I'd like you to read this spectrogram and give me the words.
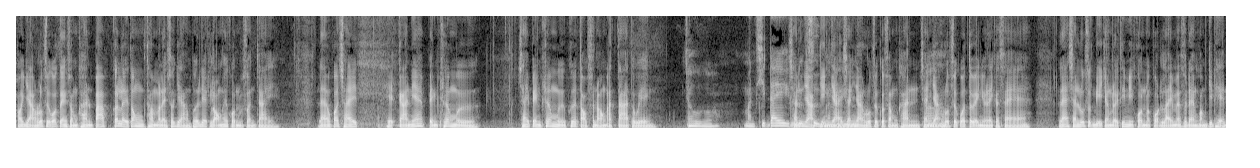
พออยากรู้สึกว่าตัวเองสำคัญปั๊บก็เลยต้องทำอะไรสักอย่างเพื่อเรียกร้องให้คนมาสนใจ แล้วก็ใช้เหตุการณ์เนี้ยเป็นเครื่องมือ ใช้เป็นเครื่องมือเพื่อตอบสนองอัตราตัวเองเออ มันคิดได้ฉันอยากลึซึ้ยิ่งใหญ่ขนาดฉันอยากรู้สึกว่าสำคัญ ฉันอยากรู้สึกว่าตัวเองอยู่ในกระแส และฉันรู้สึกดีจังเลยที่มีคนมากดไลค์มาแสดงความคิดเห็น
